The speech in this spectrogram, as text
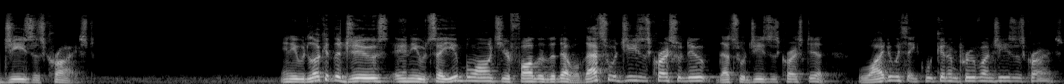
Jesus Christ. And he would look at the Jews and he would say, You belong to your father, the devil. That's what Jesus Christ would do. That's what Jesus Christ did. Why do we think we can improve on Jesus Christ?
